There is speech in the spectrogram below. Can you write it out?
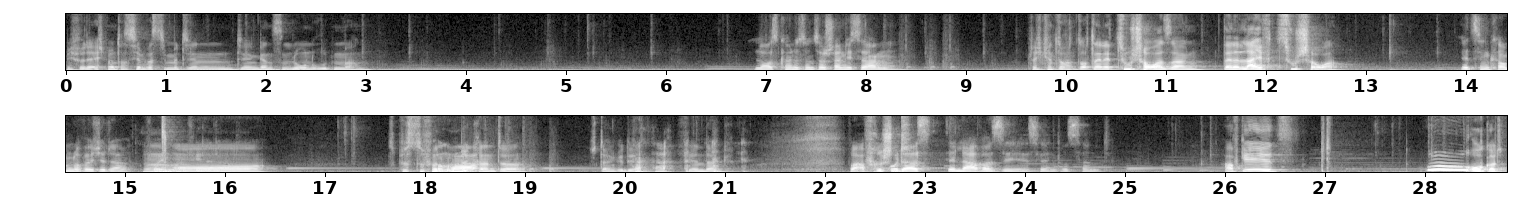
Mich würde echt mal interessieren, was die mit den, den ganzen Lohnrouten machen. Lars könnte es uns wahrscheinlich sagen. Vielleicht kannst du uns auch deine Zuschauer sagen. Deine Live-Zuschauer. Jetzt sind kaum noch welche da. Vorhin waren viele da. Oh. Was bist du für ein mal. Unbekannter? Ich danke dir. Vielen Dank. War Oh, erfrischend. da ist der Lavasee, ist ja interessant. Auf geht's! Uh, oh Gott.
